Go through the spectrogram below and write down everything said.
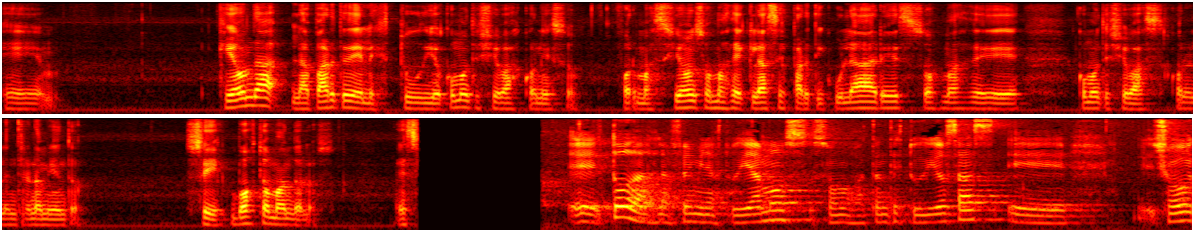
eh, ¿qué onda la parte del estudio? ¿Cómo te llevas con eso? ¿Formación? ¿Sos más de clases particulares? ¿Sos más de... ¿Cómo te llevas con el entrenamiento? Sí, vos tomándolos. Eh, todas las féminas estudiamos, somos bastante estudiosas. Eh, yo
